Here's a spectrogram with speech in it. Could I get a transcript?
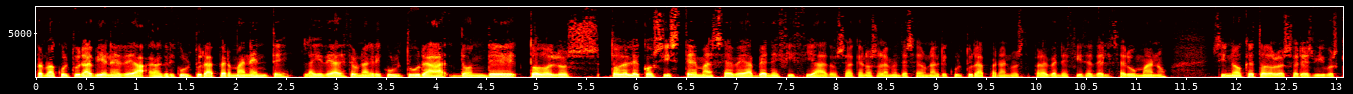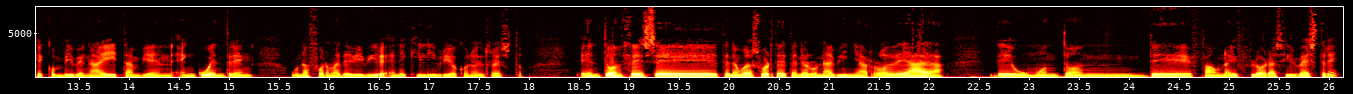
permacultura viene de agricultura permanente, la idea de hacer una agricultura donde todos los, todo el ecosistema se vea beneficiado, o sea, que no solamente sea una agricultura para, nuestro, para el beneficio del ser humano, sino que todos los seres vivos que conviven ahí también encuentren una forma de vivir en equilibrio con el resto. Entonces, eh, tenemos la suerte de tener una viña rodeada de un montón de fauna y flora silvestre,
